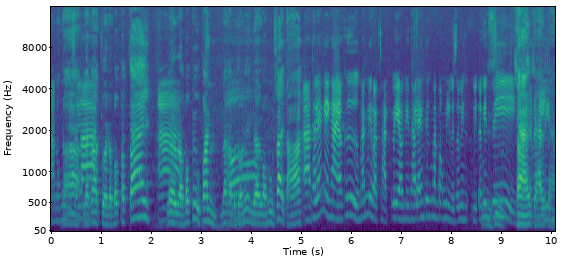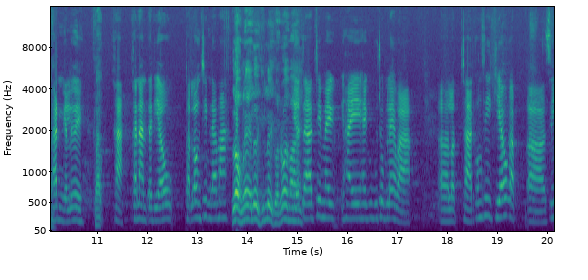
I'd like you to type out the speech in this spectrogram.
อนุมูลอิสระอ่าแล้วก็ช่วยระบบขับถ่ายอ่าแล้วระบบผิวพรรณนะครับอ๋อ ตัวนี้เดี๋ยวบำรุงไส้ตา อ่าทะเลงง่ายๆก็คือ มันมีรสชาติเปรี้ยวนี่ทะเลงถึงมันต้องมีวิตามินวิตามินซีใช่ไหมใช่คะลิ้นใช่พันกันเลย ครับค่ะขนาดแต่เดียวทดลองชิมได้มา ลองเล่เลยกินเลยก่อนร้อยไหม เดี๋ยวจะชิมให้ให้ให้คุณผู้ชมแล่ว่าเอ่อรสชาติของสีเขียวกับเอ่อสี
